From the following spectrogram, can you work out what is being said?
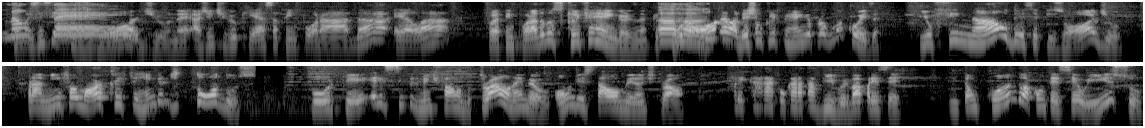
não, não mas sei. esse episódio, né? A gente viu que essa temporada, ela foi a temporada dos cliffhangers, né? Porque uhum. toda hora ela deixa um cliffhanger pra alguma coisa. E o final desse episódio, para mim, foi o maior cliffhanger de todos. Porque eles simplesmente falam do Troll, né, meu? Onde está o Almirante Troll? Eu falei, caraca, o cara tá vivo, ele vai aparecer. Então, quando aconteceu isso,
